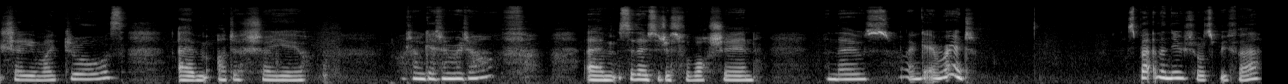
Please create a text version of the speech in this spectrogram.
Show you my drawers, um, I'll just show you what I'm getting rid of. Um, so those are just for washing and those I'm getting rid. It's better than usual to be fair.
